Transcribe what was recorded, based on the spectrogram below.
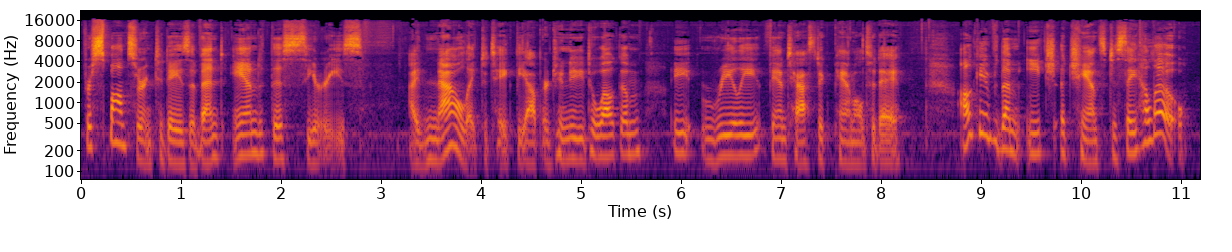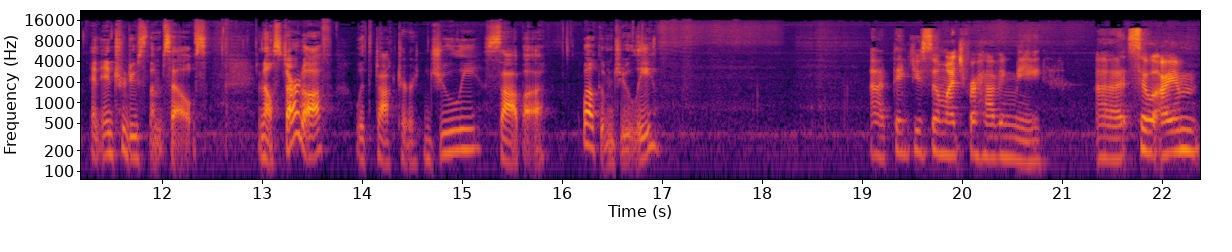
for sponsoring today's event and this series. I'd now like to take the opportunity to welcome a really fantastic panel today. I'll give them each a chance to say hello and introduce themselves. And I'll start off with Dr. Julie Saba. Welcome, Julie. Uh, thank you so much for having me. Uh, so, I am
